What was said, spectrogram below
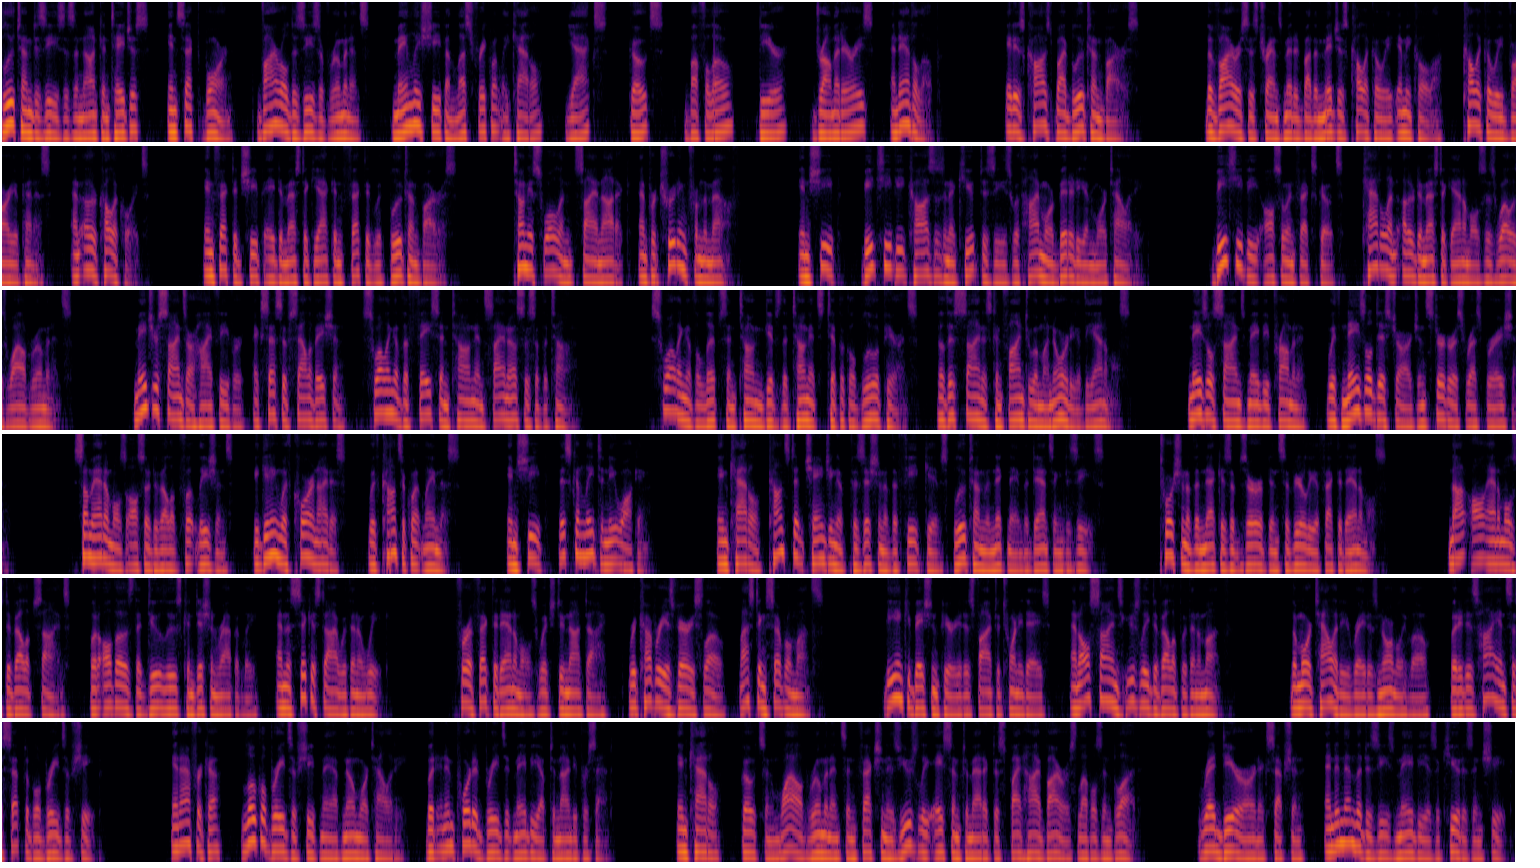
Blue tongue disease is a non contagious, insect borne, viral disease of ruminants, mainly sheep and less frequently cattle, yaks, goats, buffalo, deer, dromedaries, and antelope. It is caused by blue tongue virus. The virus is transmitted by the midges Culicoides imicola, Culicoides variipennis, and other culicoids. Infected sheep A domestic yak infected with blue tongue virus. Tongue is swollen, cyanotic, and protruding from the mouth. In sheep, BTV causes an acute disease with high morbidity and mortality. BTV also infects goats, cattle, and other domestic animals as well as wild ruminants. Major signs are high fever, excessive salivation, swelling of the face and tongue, and cyanosis of the tongue. Swelling of the lips and tongue gives the tongue its typical blue appearance, though this sign is confined to a minority of the animals. Nasal signs may be prominent, with nasal discharge and stertorous respiration. Some animals also develop foot lesions, beginning with coronitis, with consequent lameness. In sheep, this can lead to knee walking. In cattle, constant changing of position of the feet gives blue tongue the nickname the dancing disease. Torsion of the neck is observed in severely affected animals. Not all animals develop signs, but all those that do lose condition rapidly, and the sickest die within a week. For affected animals which do not die, recovery is very slow, lasting several months. The incubation period is 5 to 20 days, and all signs usually develop within a month. The mortality rate is normally low, but it is high in susceptible breeds of sheep. In Africa, local breeds of sheep may have no mortality, but in imported breeds it may be up to 90%. In cattle, goats, and wild ruminants, infection is usually asymptomatic despite high virus levels in blood. Red deer are an exception, and in them the disease may be as acute as in sheep.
